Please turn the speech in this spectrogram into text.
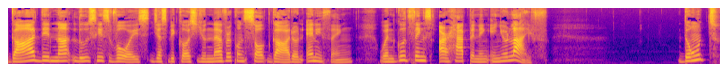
God did not lose his voice just because you never consult God on anything when good things are happening in your life. Don't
